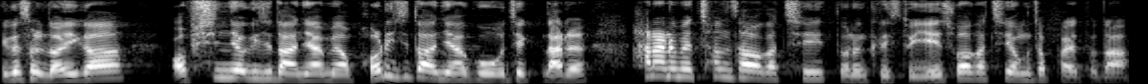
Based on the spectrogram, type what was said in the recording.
이것을 너희가 업신여기지도 아니하며 버리지도 아니하고 오직 나를 하나님의 천사와 같이 또는 그리스도 예수와 같이 영접하였도다.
